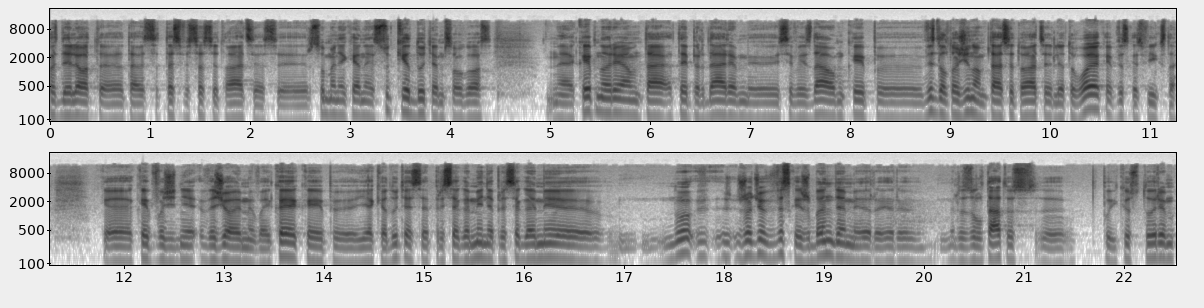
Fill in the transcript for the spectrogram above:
padėlioti tas, tas visas situacijas ir su manekenai, su kėdutėm saugos. Kaip norėjom, tą, taip ir darėm, įsivaizdavom, kaip e, vis dėlto žinom tą situaciją Lietuvoje, kaip viskas vyksta, ka- kaip važinė, vežiojami vaikai, kaip jie kėdutėse, prisegami, neprisegami. Nu, žodžiu, viską išbandėm ir, ir rezultatus e, puikius turim.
